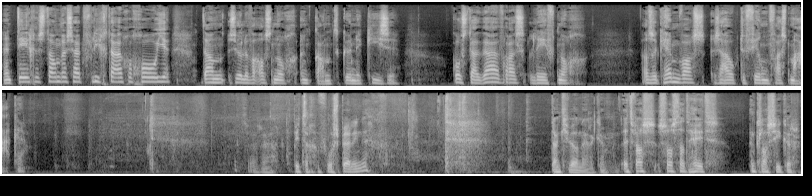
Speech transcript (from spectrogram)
en tegenstanders uit vliegtuigen gooien... dan zullen we alsnog een kant kunnen kiezen. Costa Gavras leeft nog. Als ik hem was, zou ik de film vast maken. Dat waren pittige voorspellingen. Dankjewel, Nelke. Het was, zoals dat heet, een klassieker.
